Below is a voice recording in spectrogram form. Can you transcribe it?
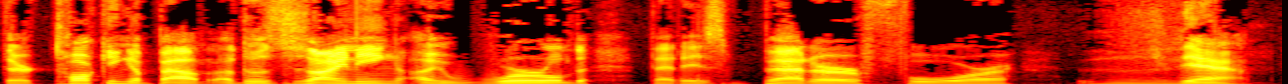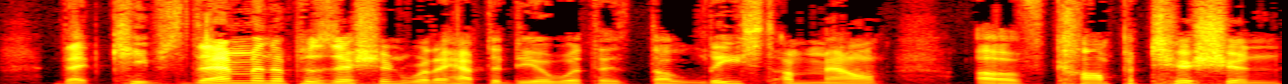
They're talking about designing a world that is better for them, that keeps them in a position where they have to deal with the least amount of competition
